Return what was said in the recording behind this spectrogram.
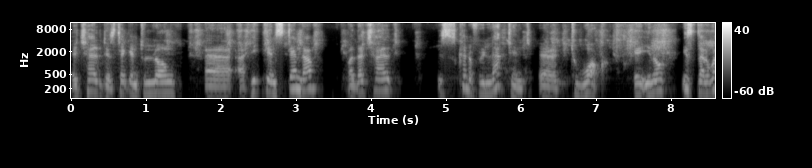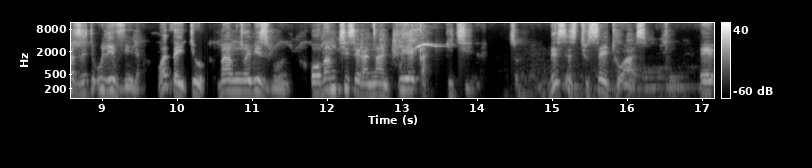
a child has taken too long, uh, uh, he can stand up, but that child is kind of reluctant uh, to walk. Uh, you know, izalukwazi zithi ulivila. What they do, or. So this is to say to us, eh,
